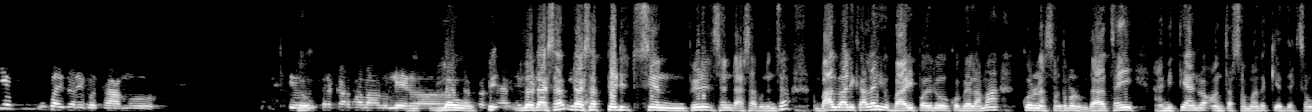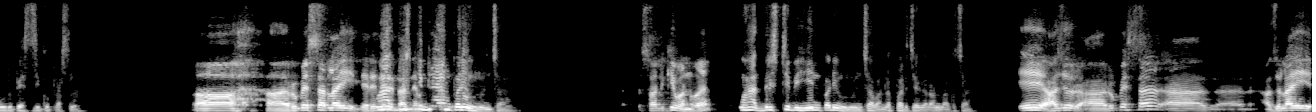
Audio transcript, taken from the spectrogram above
के उपाय गरेको छ हाम्रो ल ल डाक्टर साहब डाक्टर साहब पेडिसन पेडिसन डाक्टर साहब हुनुहुन्छ। बालबालिकालाई यो बाढी पहिरोको बेलामा कोरोना सङ्क्रमण हुँदा चाहिँ हामी त्यहाँनिर अन्तर सम्बन्ध के देख्छौँ? रूपेशजीको प्रश्न। रुपेश सरलाई धेरै धेरै धन्यवाद। पनि हुनुहुन्छ। सर के भन्नुभयो? उहाँ दृष्टिविहीन पनि हुनुहुन्छ भनेर परिचय गराउनु भएको छ। ए हजुर रुपेश सर हजुरलाई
